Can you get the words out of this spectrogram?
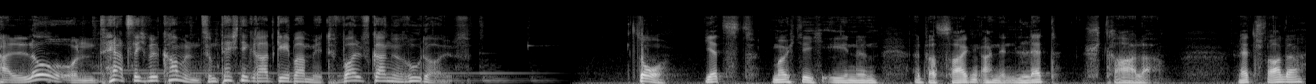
Hallo und herzlich willkommen zum Technikratgeber mit Wolfgang Rudolf. So, jetzt möchte ich Ihnen etwas zeigen, einen LED-Strahler. LED-Strahler,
